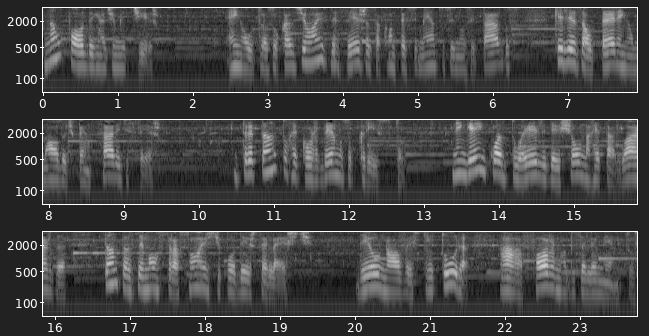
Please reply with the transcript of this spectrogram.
não podem admitir. Em outras ocasiões, desejas acontecimentos inusitados que lhes alterem o modo de pensar e de ser. Entretanto, recordemos o Cristo Ninguém quanto ele deixou na retaguarda tantas demonstrações de poder celeste. Deu nova estrutura à forma dos elementos.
